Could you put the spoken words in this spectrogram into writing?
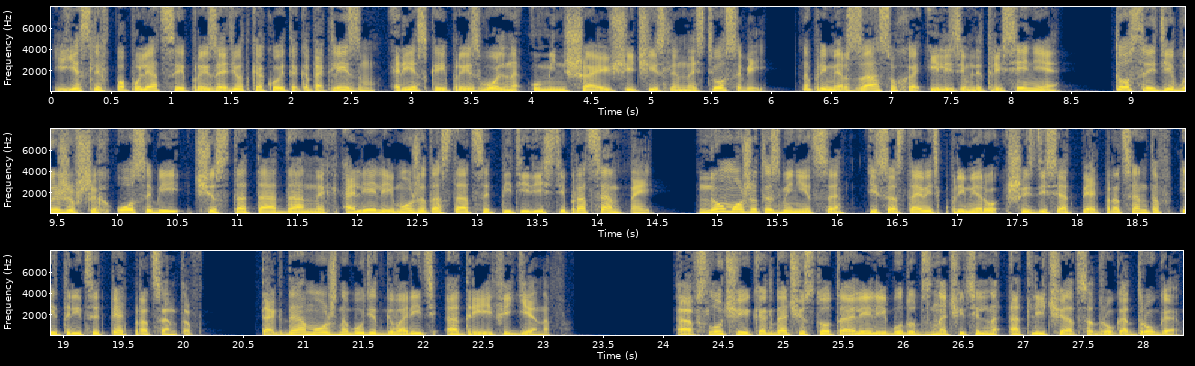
Если в популяции произойдет какой-то катаклизм, резко и произвольно уменьшающий численность особей, например, засуха или землетрясение, то среди выживших особей частота данных аллелей может остаться 50%, но может измениться и составить, к примеру, 65% и 35%. Тогда можно будет говорить о дрейфе генов. А в случае, когда частоты аллелей будут значительно отличаться друг от друга,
